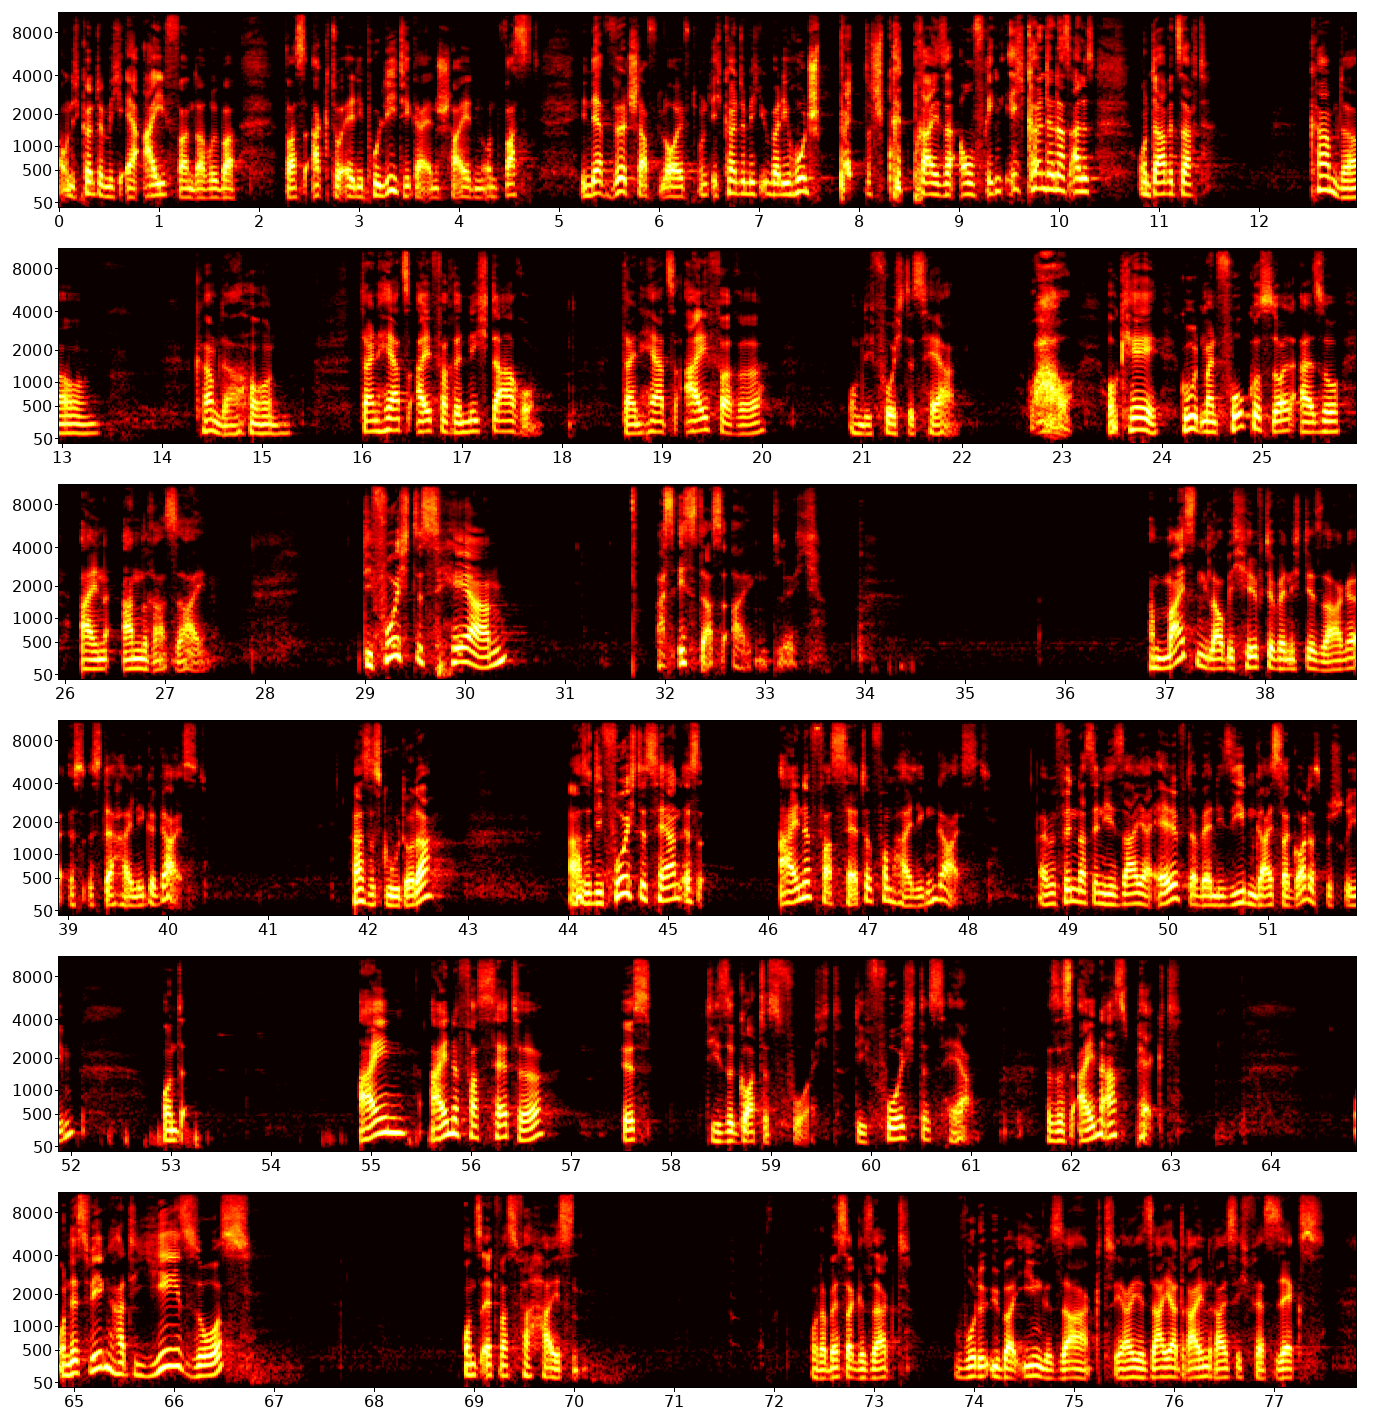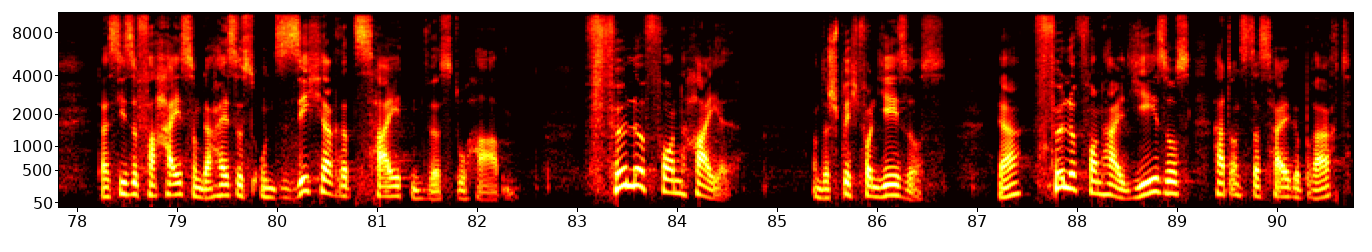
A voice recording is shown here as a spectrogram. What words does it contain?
Und ich könnte mich ereifern darüber, was aktuell die Politiker entscheiden und was in der Wirtschaft läuft. Und ich könnte mich über die hohen Spritpreise aufregen. Ich könnte das alles. Und David sagt, calm down, calm down. Dein Herz eifere nicht darum. Dein Herz eifere um die Furcht des Herrn. Wow, okay, gut, mein Fokus soll also ein anderer sein. Die Furcht des Herrn, was ist das eigentlich? Am meisten, glaube ich, hilft dir, wenn ich dir sage, es ist der Heilige Geist. Das ist gut, oder? Also die Furcht des Herrn ist eine Facette vom Heiligen Geist. Wir finden das in Jesaja 11, da werden die sieben Geister Gottes beschrieben. Und ein, eine Facette ist diese Gottesfurcht, die Furcht des Herrn. Das ist ein Aspekt. Und deswegen hat Jesus uns etwas verheißen. Oder besser gesagt, wurde über ihn gesagt. Ja, Jesaja 33, Vers 6. Da ist diese Verheißung, da heißt es, und sichere Zeiten wirst du haben. Fülle von Heil. Und das spricht von Jesus. Ja, Fülle von Heil. Jesus hat uns das Heil gebracht.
